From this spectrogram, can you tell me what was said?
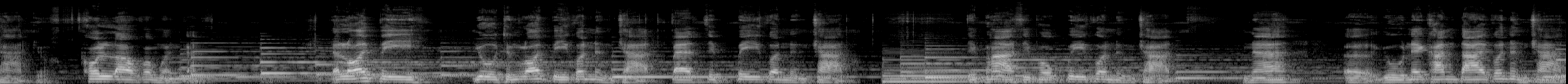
ชาติอยู่ คนเราก็เหมือนกันจะร้อยปีอยู่ถึงร้อยปีก็หนึ่งชาติแปดสิบปีก็หนึ่งชาติสิบห้าสิบหกปีก็หนึ่งชาตินะเอออยู่ในคันตายก็หนึ่งชาติ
